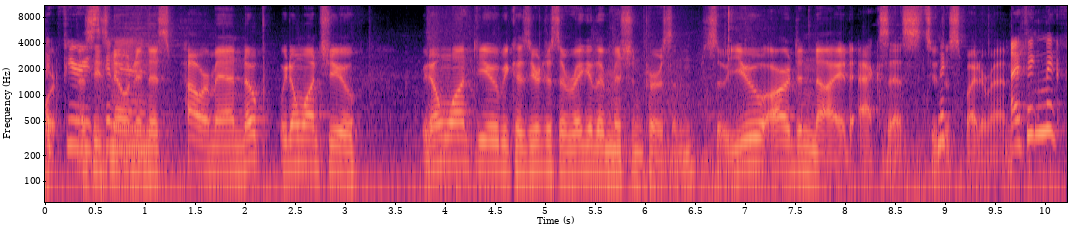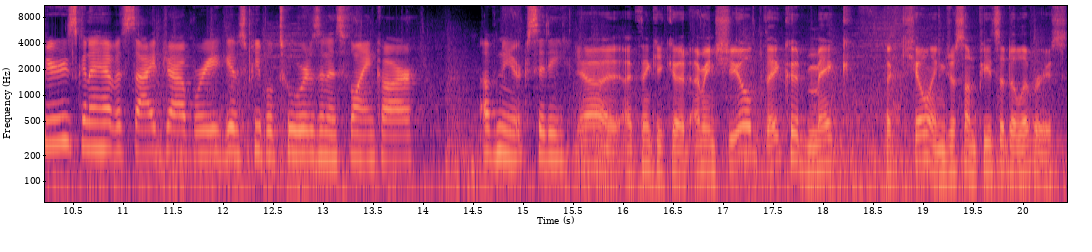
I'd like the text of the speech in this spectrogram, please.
Or, as he's known gonna- in this Power Man. Nope, we don't want you. We don't want you because you're just a regular mission person. So you are denied access to the Spider-Man. I think Nick Fury's gonna have a side job where he gives people tours in his flying car of New York City. Yeah, I, I think he could. I mean, Shield, they could make a killing just on pizza deliveries.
